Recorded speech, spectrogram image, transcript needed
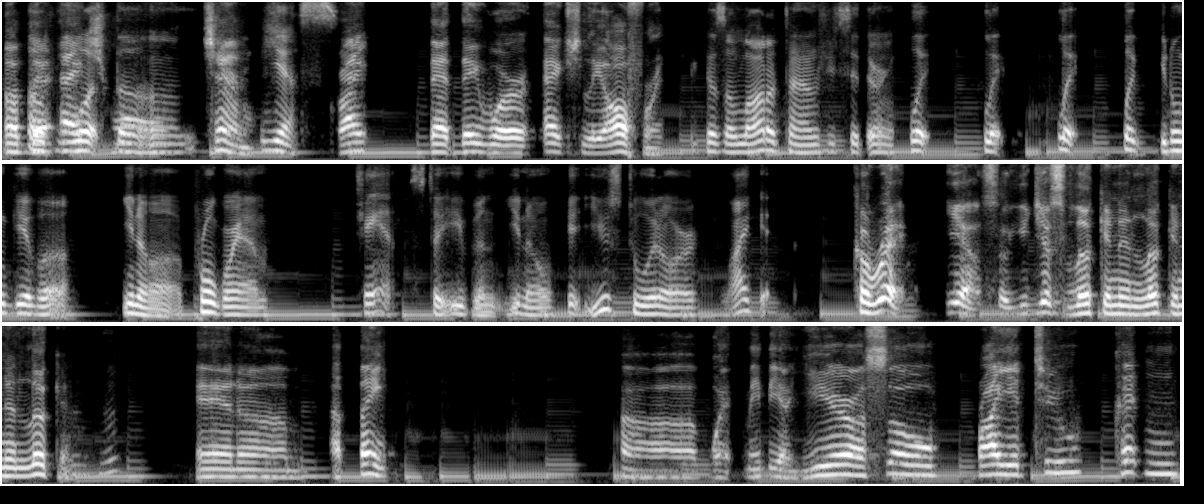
of the Of actual the, um, channels, Yes. right? that they were actually offering. because a lot of times you sit there and click, click, click, click. You don't give a, you know, a program chance to even, you know, get used to it or like it. Correct. Yeah. So you're just looking and looking and looking. Mhm. And um, I think uh, what maybe a year or so prior to cutting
